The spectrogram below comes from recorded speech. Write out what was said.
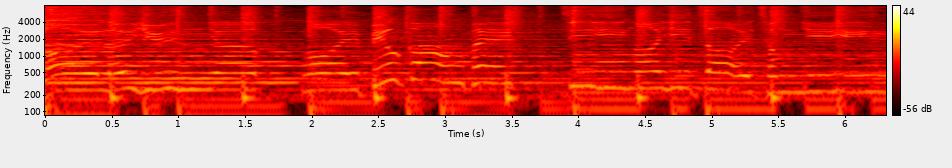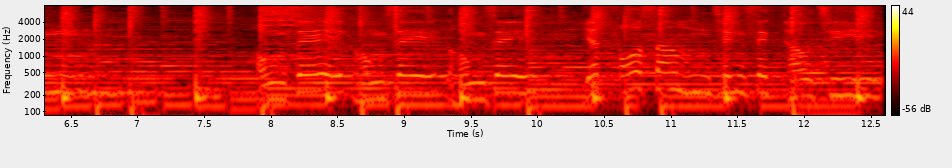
内里软弱，外表刚僻，挚爱意再重燃。红色，红色，红色，一颗心清晰透彻。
